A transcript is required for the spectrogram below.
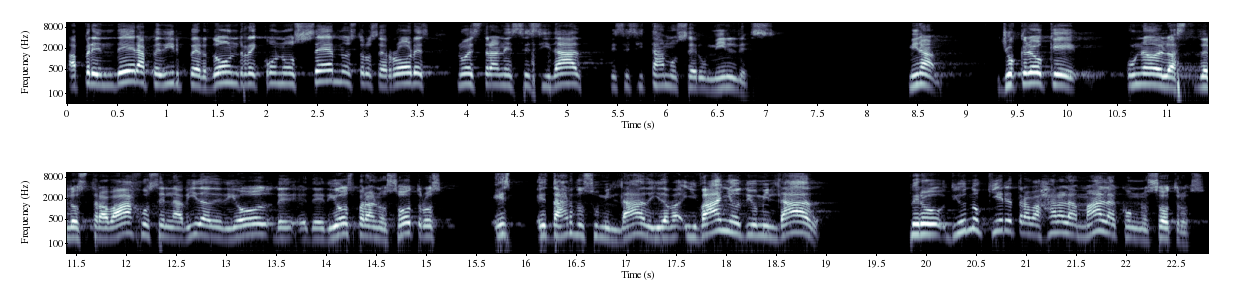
aprender a pedir perdón, reconocer nuestros errores, nuestra necesidad. Necesitamos ser humildes. Mira, yo creo que uno de los, de los trabajos en la vida de Dios, de, Dios para nosotros es, darnos humildad y baños de humildad. Pero Dios no quiere trabajar a la mala con nosotros.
